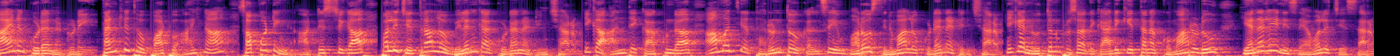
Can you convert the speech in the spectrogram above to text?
ఆయన కూడా నటుడే. తండ్రితో పాటు ఆయన సపోర్టింగ్ ఆర్టిస్ట్గా పలు చిత్రాల్లో విలన్గా కూడా నటించారు. ఇక అంతేకాకుండా ఆ మధ్య తరుణ్తో కలిసి కలిసి మరో సినిమాలో కూడా నటించారు. ఇక నూతన్ ప్రసాద్ గారికి తన కుమారుడు ఎనలేని సేవలు చేశారు.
